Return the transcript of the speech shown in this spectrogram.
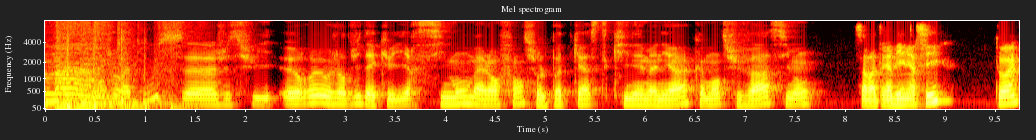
Bonjour à tous, euh, je suis heureux aujourd'hui d'accueillir Simon Malenfant sur le podcast Kinémania. Comment tu vas, Simon? Ça va très bien, merci. Toi?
